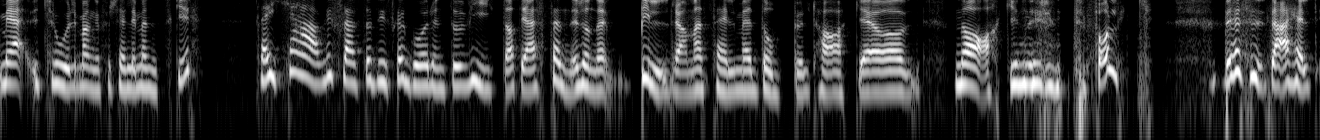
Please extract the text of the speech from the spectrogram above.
Med utrolig mange forskjellige mennesker. Det er jævlig flaut at de skal gå rundt og vite at jeg sender sånne bilder av meg selv med dobbelthake og naken rundt folk. Det syns jeg er helt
